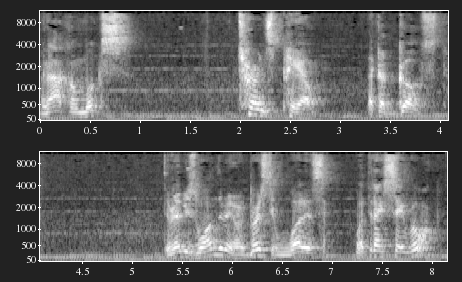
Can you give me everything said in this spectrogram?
Menachem looks, turns pale, like a ghost. The Rebbe's wondering, or bursting, what is what did I say wrong?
